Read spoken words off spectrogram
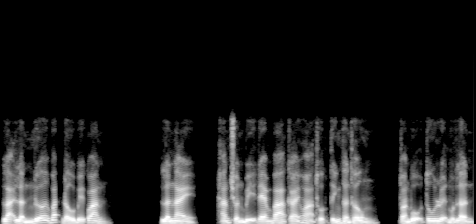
lại lần nữa bắt đầu bế quan. Lần này, hắn chuẩn bị đem ba cái hỏa thuộc tính thần thông, toàn bộ tu luyện một lần.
